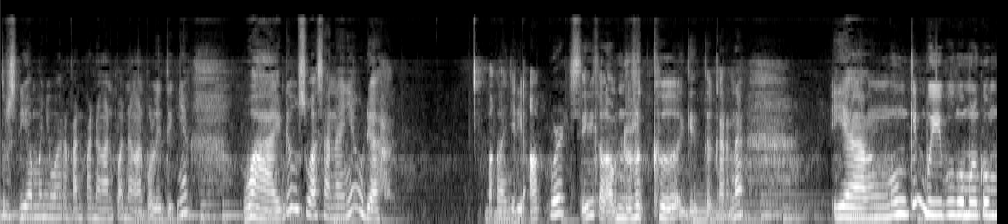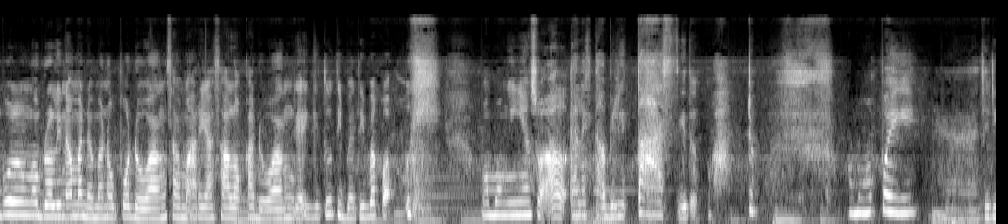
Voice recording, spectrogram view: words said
terus dia menyuarakan pandangan-pandangan politiknya wah itu suasananya udah bakalan jadi awkward sih kalau menurutku gitu. Karena yang mungkin bu ibu kumpul-kumpul ngobrolin Amanda Manopo doang sama Arya Saloka doang kayak gitu tiba-tiba kok uh, ngomonginnya soal elektabilitas gitu. Waduh ngomong apa ini jadi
